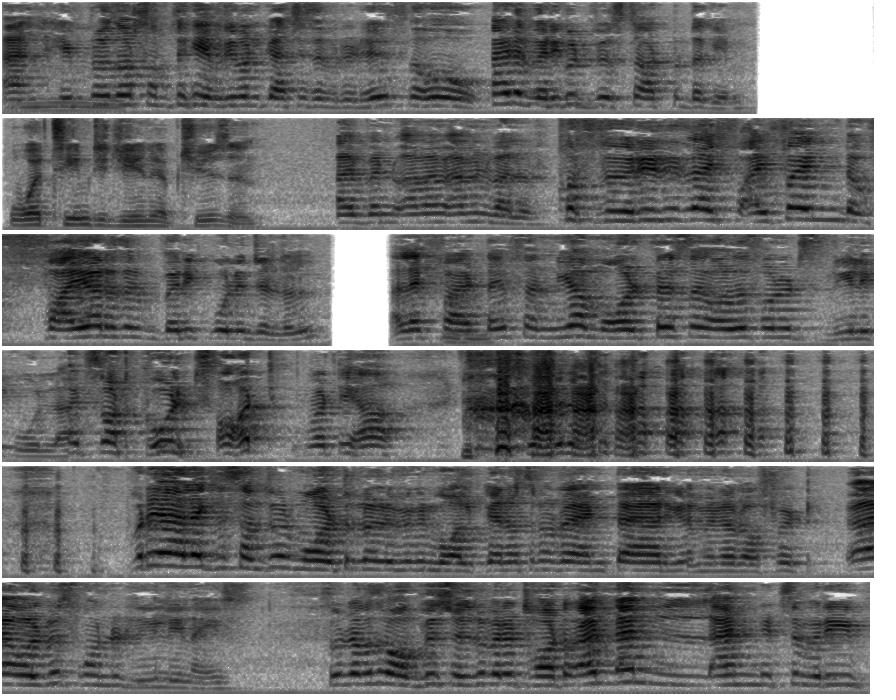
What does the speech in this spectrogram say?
And hmm. Hypno is not something everyone catches every day, so I had a very good start to the game. what team did you end up choosing? I've been, I'm, I'm in Valor. For the very reason, I, I find fire as very cool in general. I like fire hmm. types, and yeah, Moltres, I always found it's really cool. It's not cool, it's hot, but yeah. But yeah, I like the something about Moltres living in volcanoes, know, the entire manner of it. I always found it really nice. So that was an obvious choice, but I thought, and, and, and it's a very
